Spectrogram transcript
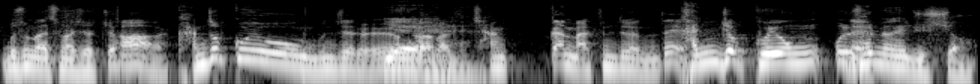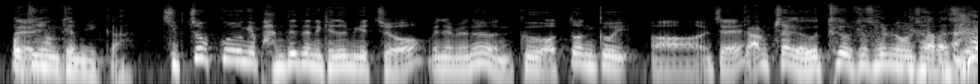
무슨 말씀하셨죠? 아, 간접 고용 문제를 예. 아까 잠깐 말씀드렸는데. 간접 고용을 네. 설명해 주시죠. 어떤 네. 형태입니까? 직접 고용에 반대되는 개념이겠죠. 왜냐면은 그 어떤 그, 어, 이제. 깜짝이야. 어떻게 그렇게 설명을 잘하세요?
